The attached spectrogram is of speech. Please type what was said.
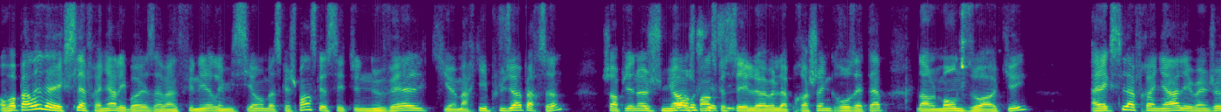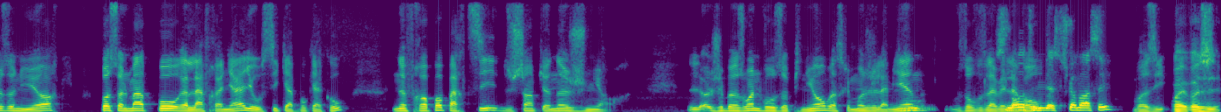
On va parler d'Alexis Lafrenière, les boys, avant de finir l'émission, parce que je pense que c'est une nouvelle qui a marqué plusieurs personnes. Championnat junior, je pense que c'est la prochaine grosse étape dans le monde du hockey. Alexis Lafrenière, les Rangers de New York, pas seulement pour Lafrenière, il y a aussi Capo Caco, ne fera pas partie du championnat junior j'ai besoin de vos opinions parce que moi, j'ai la mienne. Vous autres, vous l'avez la vôtre. Tu laisses commencer? Vas-y. Oui, vas-y.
